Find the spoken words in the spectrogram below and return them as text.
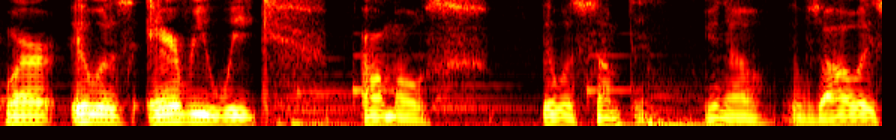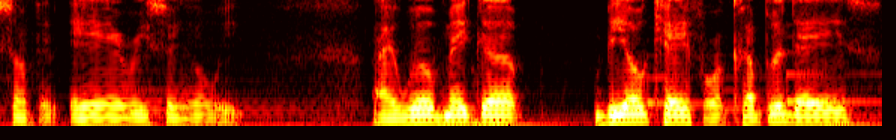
where it was every week, almost, it was something, you know, it was always something every single week. Like we'll make up, be okay for a couple of days,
